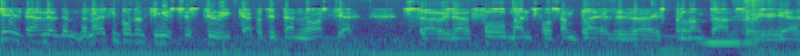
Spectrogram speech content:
Yes, Dan, the, the, most important thing is just to recap what we've done last year. So, you know, four months for some players is, uh, is quite a long time. So, we, uh,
